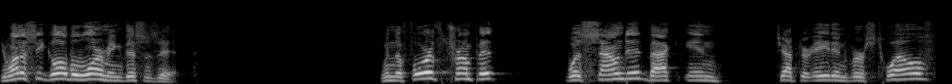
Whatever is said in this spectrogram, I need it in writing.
You want to see global warming, this is it. When the fourth trumpet was sounded back in chapter 8 and verse 12,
